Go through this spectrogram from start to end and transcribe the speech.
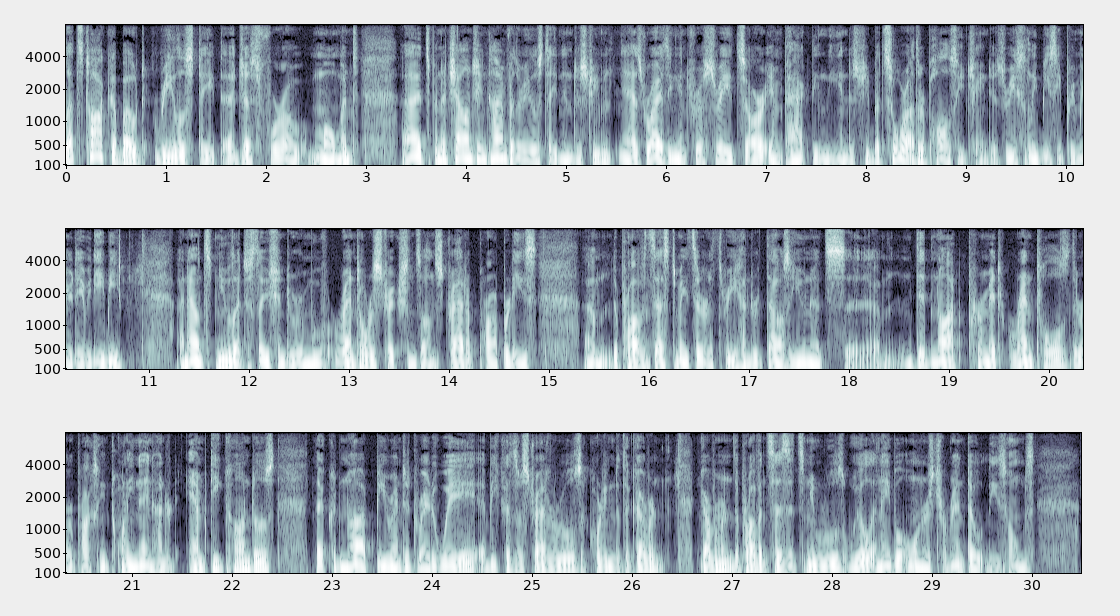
let's talk about real estate uh, just for a moment. Uh, it's been a challenging time for the real estate industry as rising interest rates are impacting the industry, but so are other policy changes. Recently, BC Premier David Eby announced new legislation to remove rental restrictions on strata properties. Um, the province estimates there are 300,000 units uh, um, did not permit rentals. There are approximately 2,900 empty condos that could not be rented right away uh, because of strata rules, according to the government. Government, the province says its new rules will enable owners to rent out these homes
